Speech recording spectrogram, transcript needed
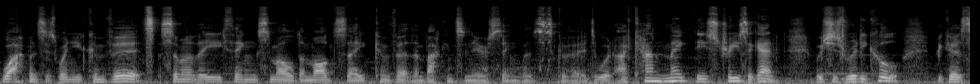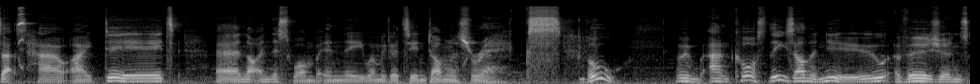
what happens is when you convert some of the things from older mods they convert them back into nearest thing it's converted to wood I can make these trees again which is really cool because that's how I did uh, not in this one, but in the when we go to the Indominus Rex. Oh, and of course these are the new versions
